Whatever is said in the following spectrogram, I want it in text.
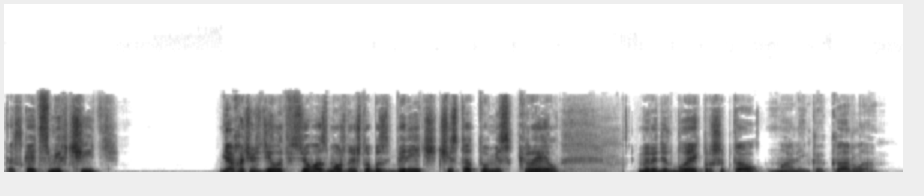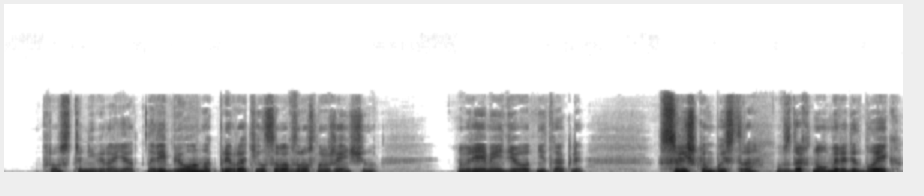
так сказать, смягчить. Я хочу сделать все возможное, чтобы сберечь чистоту мисс Крейл. Мередит Блейк прошептал, маленькая Карла, просто невероятно. Ребенок превратился во взрослую женщину. Время идет, не так ли? Слишком быстро вздохнул Мередит Блейк.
